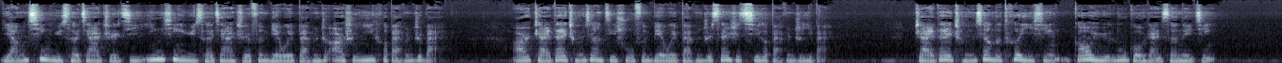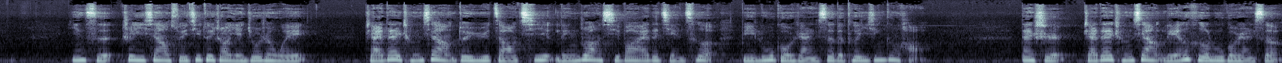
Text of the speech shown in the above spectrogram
阳性预测价值及阴性预测价值分别为百分之二十一和百分之百，而窄带成像技术分别为百分之三十七和百分之一百。窄带成像的特异性高于 LUGO 染色内镜，因此这一项随机对照研究认为。窄带成像对于早期鳞状细胞癌的检测比 LUGO 染色的特异性更好，但是窄带成像联合 LUGO 染色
